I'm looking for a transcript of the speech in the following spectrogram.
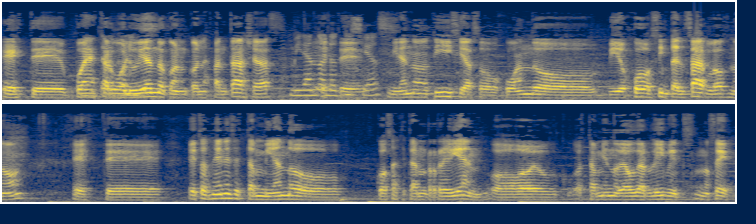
este, pueden estar boludeando con, con las pantallas, Mirando este, noticias. mirando noticias o jugando videojuegos sin pensarlos, ¿no? Este, estos nenes están mirando cosas que están re bien o, o están viendo The Outer Limits, no sé,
